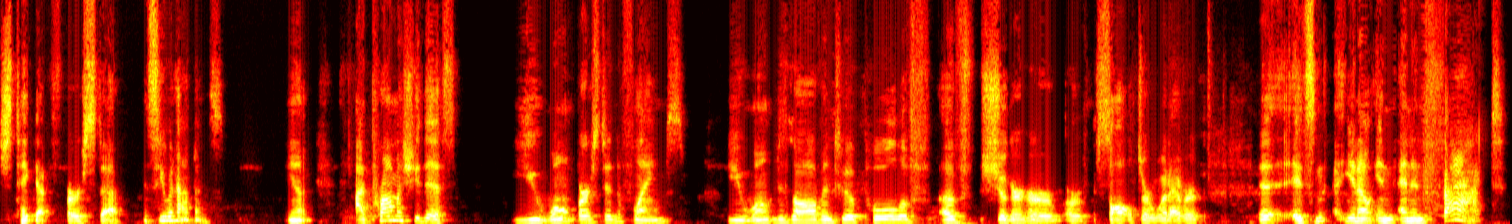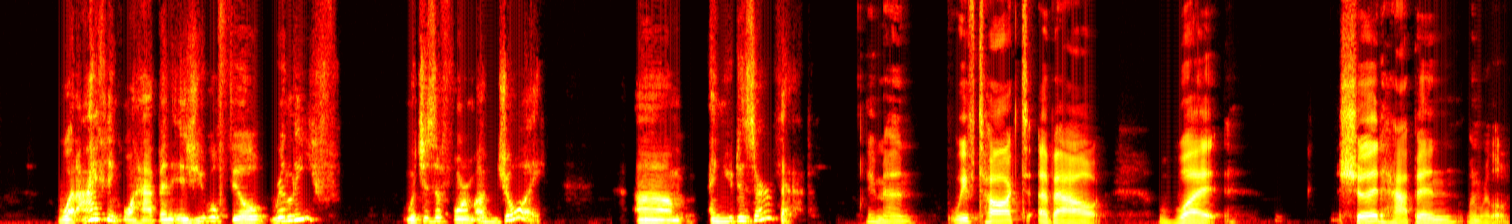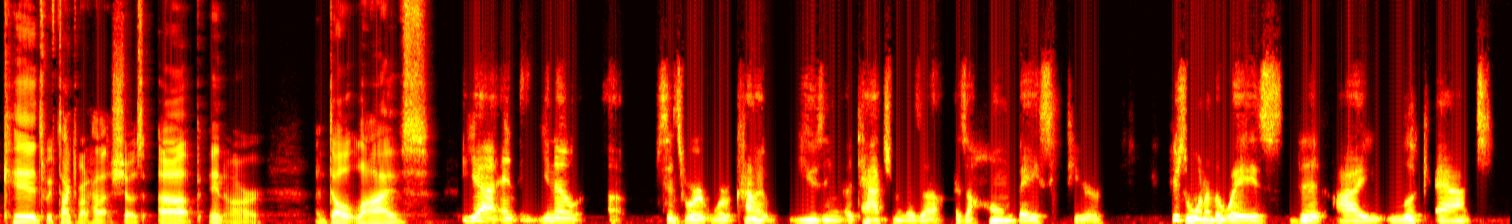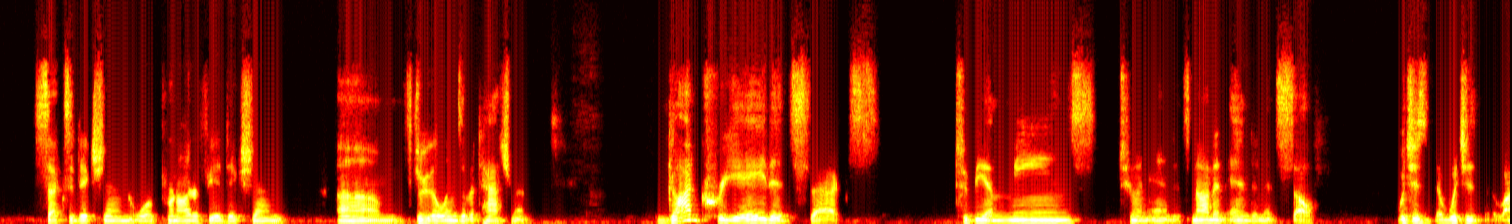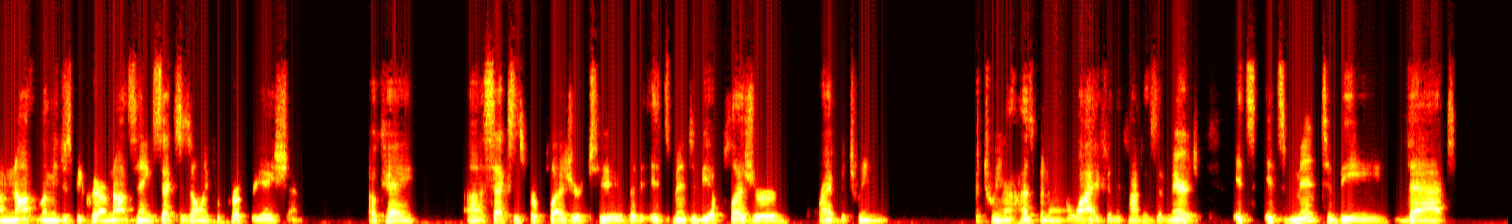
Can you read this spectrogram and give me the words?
Just take that first step and see what happens. You know, I promise you this you won't burst into flames. You won't dissolve into a pool of, of sugar or, or salt or whatever. It's you know, in, and in fact, what I think will happen is you will feel relief, which is a form of joy, um, and you deserve that. Amen. We've talked about what should happen when we're little kids. We've talked about how that shows up in our adult lives. Yeah, and you know, uh, since we're we're kind of using attachment as a as a home base here, here's one of the ways that I look at sex addiction or pornography addiction um, through the lens of attachment. God created sex to be a means to an end. It's not an end in itself, which is, which is, I'm not, let me just be clear. I'm not saying sex is only for procreation. Okay. Uh, sex is for pleasure too, but it's meant to be a pleasure, right, between between a husband and a wife in the context of marriage it's it's meant to be that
